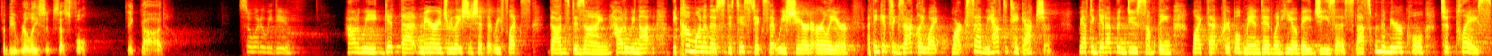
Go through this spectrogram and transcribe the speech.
to be really successful, take God. So, what do we do? How do we get that marriage relationship that reflects God's design? How do we not become one of those statistics that we shared earlier? I think it's exactly what Mark said. We have to take action. We have to get up and do something like that crippled man did when he obeyed Jesus. That's when the miracle took place.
